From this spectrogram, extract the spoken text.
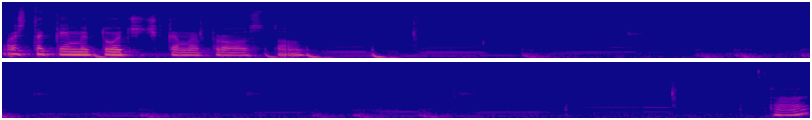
Ось такими точечками просто. Так.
